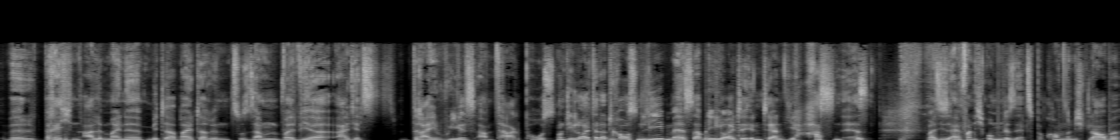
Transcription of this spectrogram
Wir brechen alle meine Mitarbeiterinnen zusammen, weil wir halt jetzt drei Reels am Tag posten und die Leute da draußen lieben es, aber die Leute intern, die hassen es, weil sie es einfach nicht umgesetzt bekommen. Und ich glaube,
